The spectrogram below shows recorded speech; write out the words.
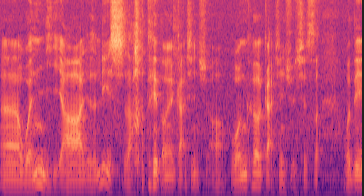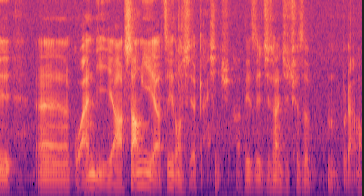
呃文理啊，就是历史啊 这些东西感兴趣啊，文科感兴趣，其实。我对嗯管理呀、商业啊这些东西感兴趣啊，对这些计算机确实嗯不感冒。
